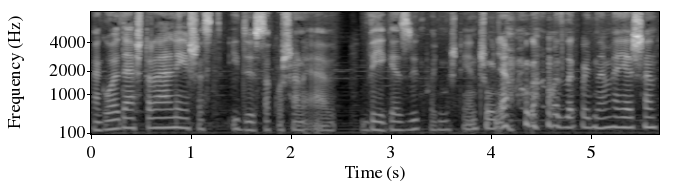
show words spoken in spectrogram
megoldást találni, és ezt időszakosan elvégezzük, hogy most ilyen csúnyán fogalmazzak, hogy nem helyesen,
